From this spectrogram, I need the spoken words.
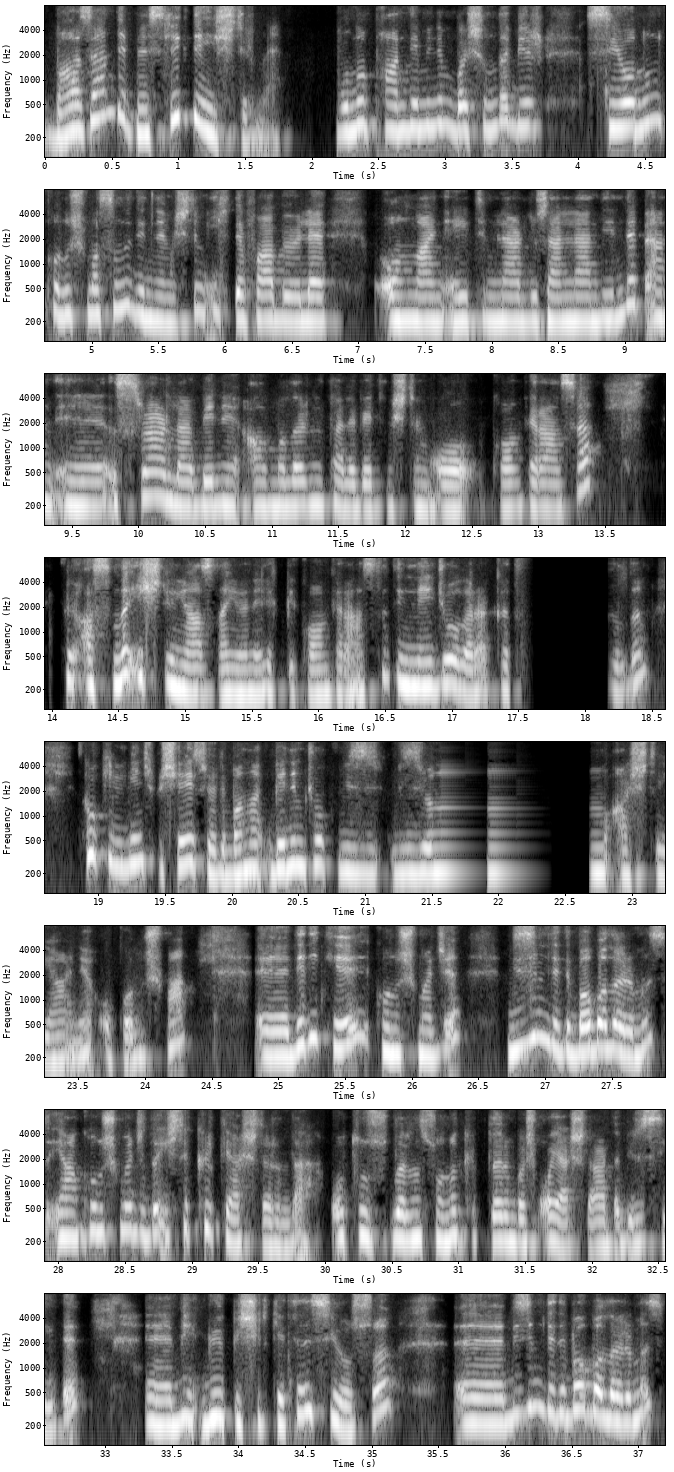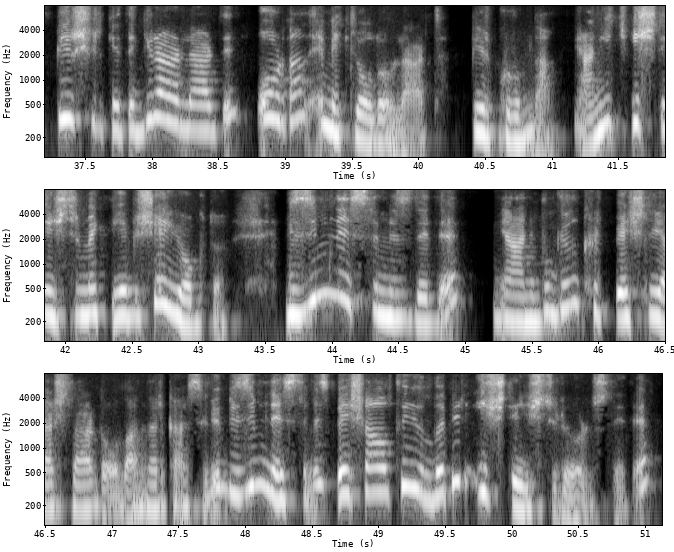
bazen de meslek değiştirme. Bunu pandeminin başında bir CEO'nun konuşmasını dinlemiştim. İlk defa böyle online eğitimler düzenlendiğinde ben e, ısrarla beni almalarını talep etmiştim o konferansa. Aslında iş dünyasına yönelik bir konferanstı. Dinleyici olarak katıldım. Çok ilginç bir şey söyledi. Bana benim çok viz, vizyonum açtı yani o konuşma. E, dedi ki konuşmacı bizim dedi babalarımız yani konuşmacı da işte 40 yaşlarında 30'ların sonu 40'ların başı o yaşlarda birisiydi. E, bir, büyük bir şirketin CEO'su. E, bizim dedi babalarımız bir şirkete girerlerdi oradan emekli olurlardı bir kurumdan. Yani hiç iş değiştirmek diye bir şey yoktu. Bizim neslimiz dedi yani bugün 45'li yaşlarda olanları kastediyor. Bizim neslimiz 5-6 yılda bir iş değiştiriyoruz dedi.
